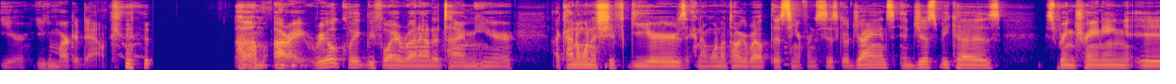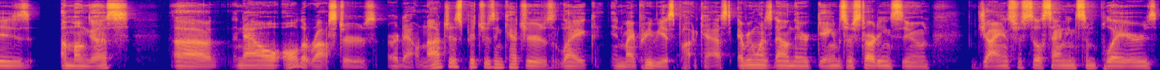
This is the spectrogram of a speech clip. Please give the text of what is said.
year. You can mark it down. um, all right, real quick before I run out of time here, I kind of want to shift gears and I want to talk about the San Francisco Giants. And just because spring training is among us, uh, now all the rosters are down, not just pitchers and catchers like in my previous podcast. Everyone's down there. Games are starting soon. Giants are still signing some players.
